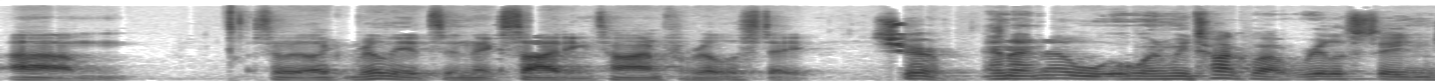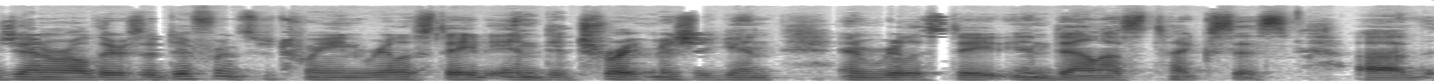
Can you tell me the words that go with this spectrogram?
Um, so like really, it's an exciting time for real estate. Sure. And I know when we talk about real estate in general, there's a difference between real estate in Detroit, Michigan, and real estate in Dallas, Texas. Uh,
